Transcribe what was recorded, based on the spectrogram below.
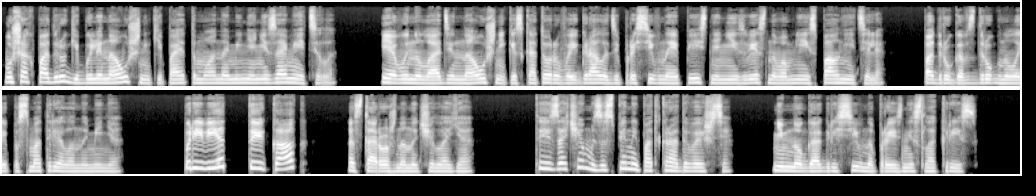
В ушах подруги были наушники, поэтому она меня не заметила. Я вынула один наушник, из которого играла депрессивная песня неизвестного мне исполнителя. Подруга вздрогнула и посмотрела на меня. «Привет, ты как?» — осторожно начала я. «Ты зачем из-за спины подкрадываешься?» — немного агрессивно произнесла Крис.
